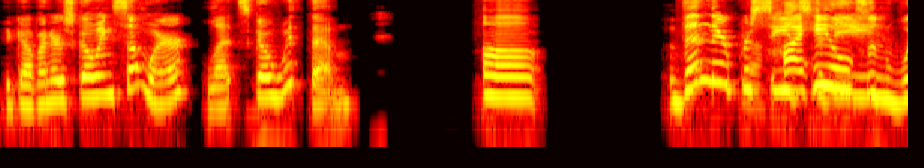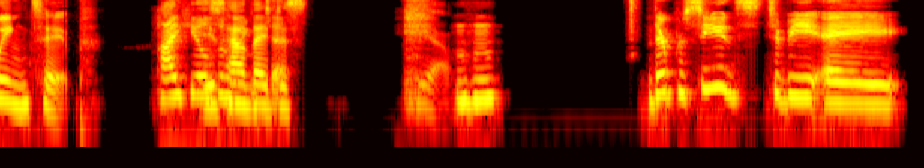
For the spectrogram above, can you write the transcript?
the governor's going somewhere, let's go with them. Uh, then there proceeds High heels be and wingtip high heels is and how they just. Yeah. hmm There proceeds to be a,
